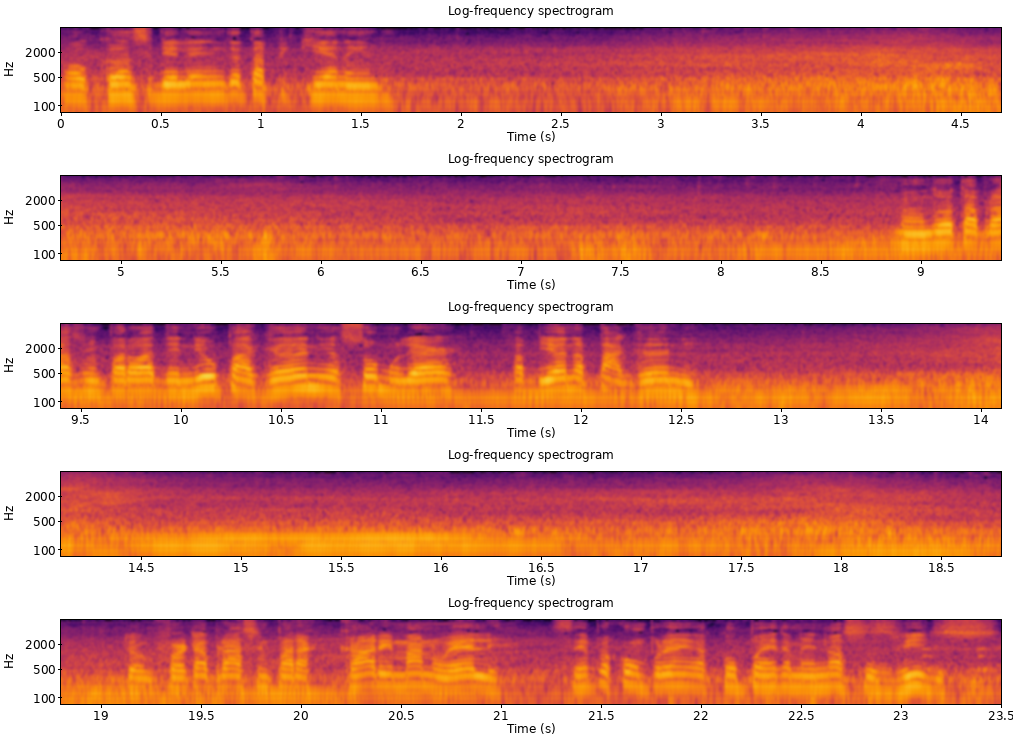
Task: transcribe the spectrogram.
O alcance dele ainda está pequeno ainda. Mandou outro abraço para o Adenil Pagani e a sua mulher, Fabiana Pagani. Então, um forte abraço para a Cara Emanuele. Sempre acompanha, acompanha também nossos vídeos.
